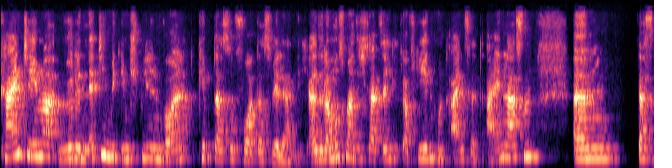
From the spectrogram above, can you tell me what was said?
Kein Thema, würde Nettie mit ihm spielen wollen, kippt das sofort, das will er nicht. Also da muss man sich tatsächlich auf jeden Hund einzeln einlassen. Ähm, das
